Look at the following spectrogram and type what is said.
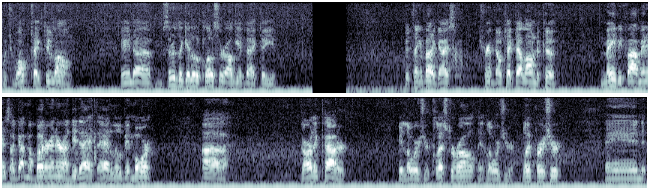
which won't take too long. And uh, as soon as they get a little closer, I'll get back to you. Good thing about it, guys, shrimp don't take that long to cook. Maybe five minutes. I got my butter in there. I did have to add a little bit more uh, garlic powder. It lowers your cholesterol. It lowers your blood pressure. And it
